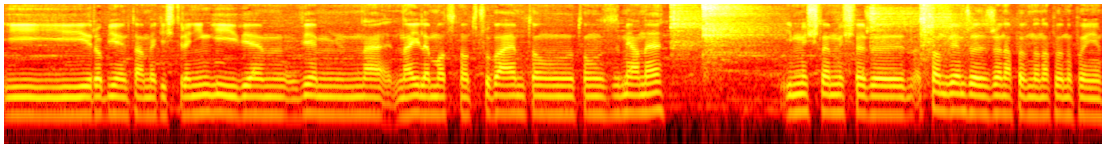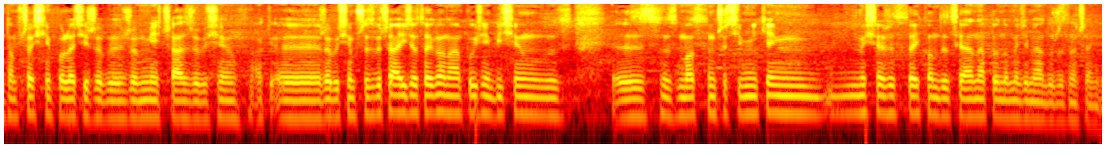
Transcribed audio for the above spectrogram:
i robiłem tam jakieś treningi i wiem, wiem na, na ile mocno odczuwałem tą, tą zmianę. I myślę, myślę, że stąd wiem, że, że na pewno na pewno powinienem tam wcześniej polecieć, żeby, żeby mieć czas, żeby się, e, żeby się przyzwyczaić do tego, no a później bić się z, z, z mocnym przeciwnikiem. Myślę, że tutaj kondycja na pewno będzie miała duże znaczenie.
